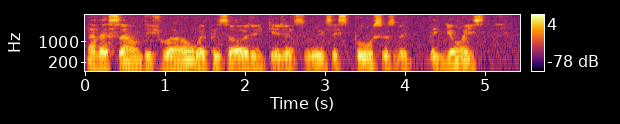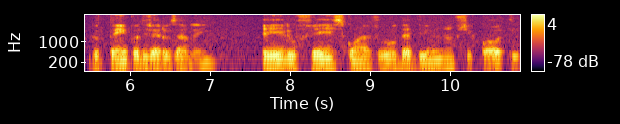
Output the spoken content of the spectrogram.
na versão de João, o episódio em que Jesus expulsa os vendilhões do Templo de Jerusalém. Ele o fez com a ajuda de um chicote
